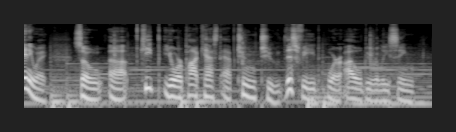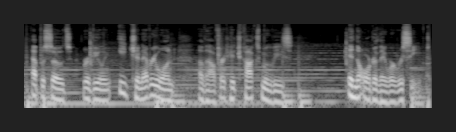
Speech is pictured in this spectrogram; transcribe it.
Anyway, so uh, keep your podcast app tuned to this feed where I will be releasing episodes reviewing each and every one of Alfred Hitchcock's movies in the order they were received.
